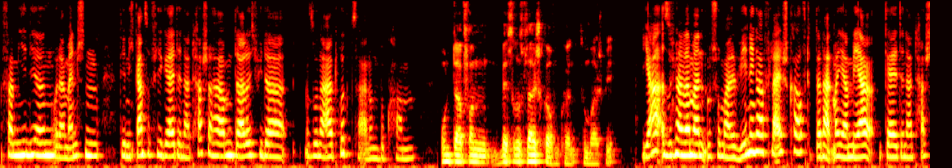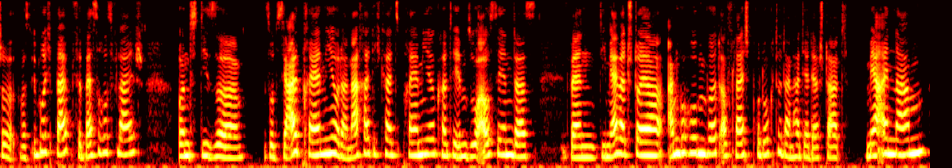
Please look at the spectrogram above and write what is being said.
Familien oder Menschen, die nicht ganz so viel Geld in der Tasche haben, dadurch wieder so eine Art Rückzahlung bekommen. Und davon besseres Fleisch kaufen können, zum Beispiel. Ja, also ich meine, wenn man schon mal weniger Fleisch kauft, dann hat man ja mehr Geld in der Tasche, was übrig bleibt für besseres Fleisch. Und diese Sozialprämie oder Nachhaltigkeitsprämie könnte eben so aussehen, dass wenn die Mehrwertsteuer angehoben wird auf Fleischprodukte, dann hat ja der Staat Mehreinnahmen.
